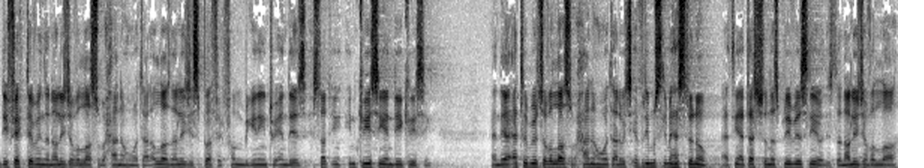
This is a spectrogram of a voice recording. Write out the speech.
defective in the knowledge of Allah subhanahu wa ta'ala. Allah's knowledge is perfect from beginning to end. It's not increasing and decreasing. And there are attributes of Allah subhanahu wa ta'ala which every Muslim has to know. I think I touched on this previously. It's the knowledge of Allah,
